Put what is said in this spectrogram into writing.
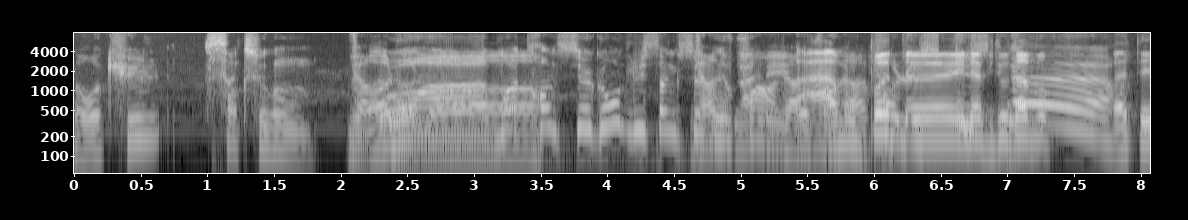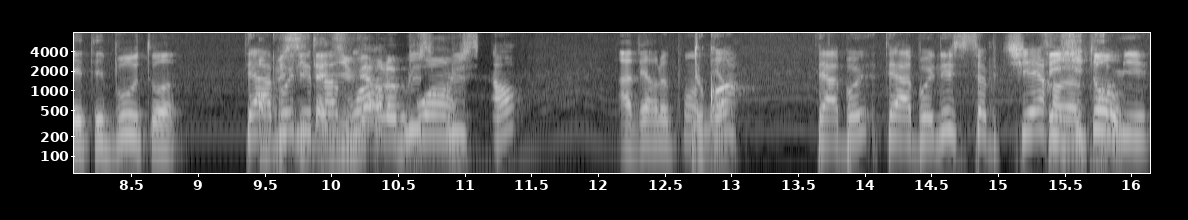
recule 5 secondes. Vers Oh le là Ouah, là. moi 30 secondes, lui 5 Vers secondes. le point, allez. vers le Ah, point, mon vers le pote, Oh, le euh, et la vidéo d'avant. suceur Ah, t'es t'es beau, toi. T'es abonné t'a pas dit vers le plus, point. plus, non Ah, vers le point. De quoi T'es abo- t'es abonné sub tier euh, Fégito. premier.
